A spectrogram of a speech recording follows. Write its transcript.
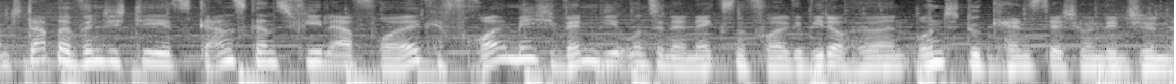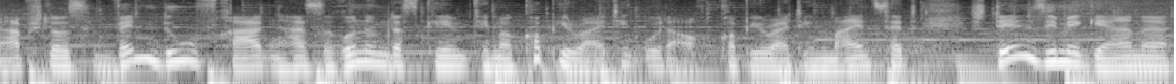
Und dabei wünsche ich dir jetzt ganz, ganz viel Erfolg. Freue mich, wenn wir uns in der nächsten Folge wieder hören und du kennst ja schon den schönen Abschluss. Wenn du Fragen hast rund um das Thema Copywriting oder auch Copywriting Mindset, stellen sie mir gerne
